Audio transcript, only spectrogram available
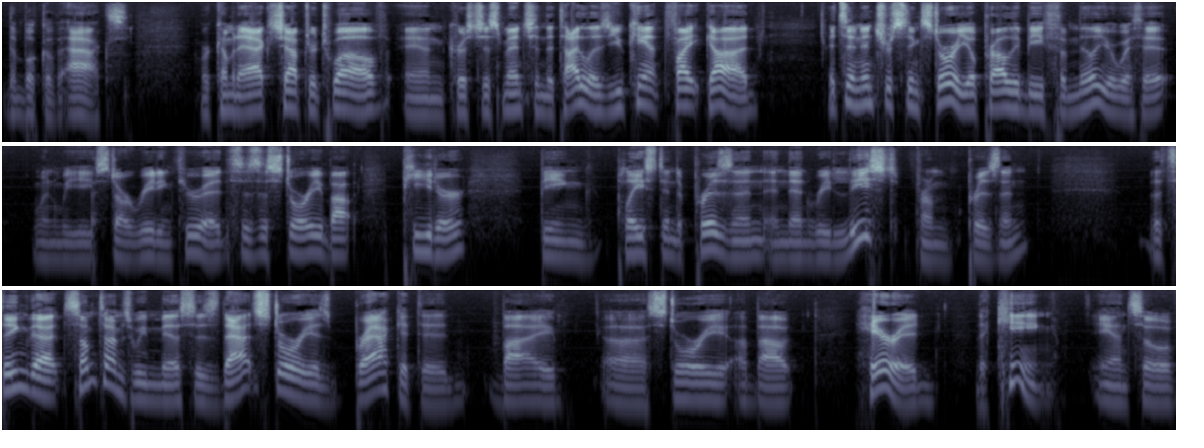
the book of Acts. We're coming to Acts chapter 12, and Chris just mentioned the title is You Can't Fight God. It's an interesting story. You'll probably be familiar with it when we start reading through it. This is a story about Peter being placed into prison and then released from prison. The thing that sometimes we miss is that story is bracketed by a story about Herod, the king. And so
